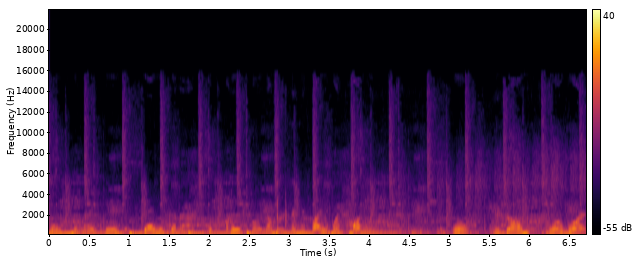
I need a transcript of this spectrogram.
once Fortnite approved, then you're gonna have to put the credit card number. and Then you buy it with money. Like, bro, you dumb or what?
